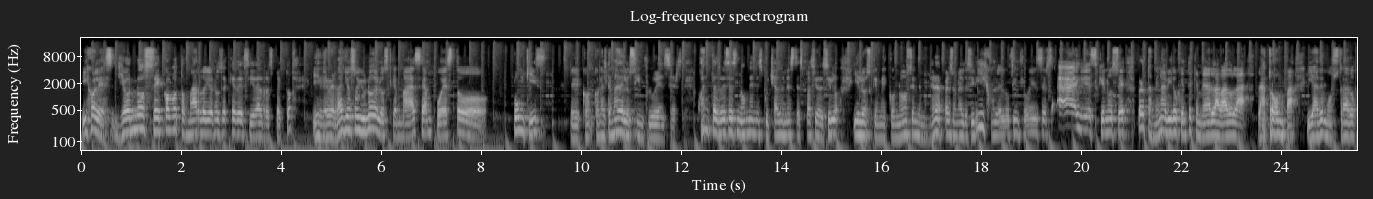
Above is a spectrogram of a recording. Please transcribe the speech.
híjoles, yo no sé cómo tomarlo, yo no sé qué decir al respecto. Y de verdad yo soy uno de los que más se han puesto punkis eh, con, el tema de los influencers. ¿Cuántas veces no me han escuchado en este espacio decirlo? Y los que me conocen de manera personal decir, híjole, los influencers, ay, es que no sé. Pero también ha habido gente que me ha lavado la, la trompa y ha demostrado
